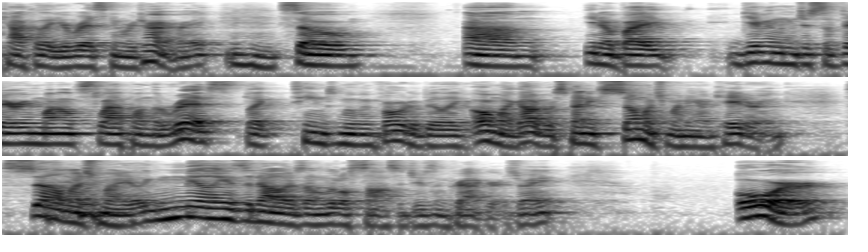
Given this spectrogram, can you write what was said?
calculate your risk and return, right? So um, you know, by giving them just a very mild slap on the wrist, like teams moving forward would be like, oh my god, we're spending so much money on catering, so much money, like millions of dollars on little sausages and crackers, right? Or,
